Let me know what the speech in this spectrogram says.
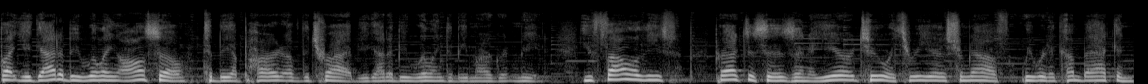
But you got to be willing also to be a part of the tribe. You got to be willing to be Margaret Mead. You follow these practices in a year or two or three years from now, if we were to come back and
